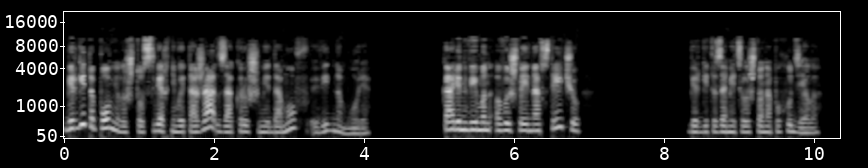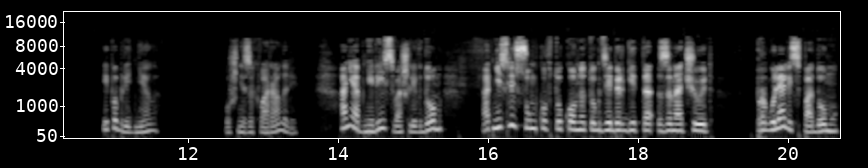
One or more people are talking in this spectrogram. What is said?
Бергита помнила, что с верхнего этажа за крышами домов видно море. Карин Виман вышла ей навстречу. Бергита заметила, что она похудела и побледнела. Уж не захворала ли? Они обнялись, вошли в дом, отнесли сумку в ту комнату, где Бергитта заночует, прогулялись по дому.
